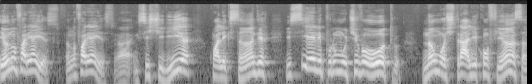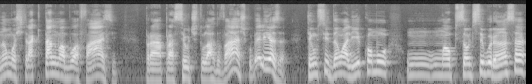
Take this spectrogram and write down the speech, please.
Eu não faria isso. Eu não faria isso. Eu insistiria com o Alexander e se ele, por um motivo ou outro, não mostrar ali confiança, não mostrar que está numa boa fase para ser o titular do Vasco, beleza. Tem um Sidão ali como um, uma opção de segurança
